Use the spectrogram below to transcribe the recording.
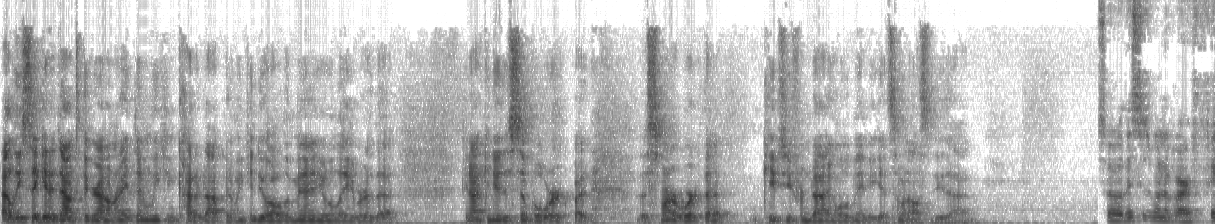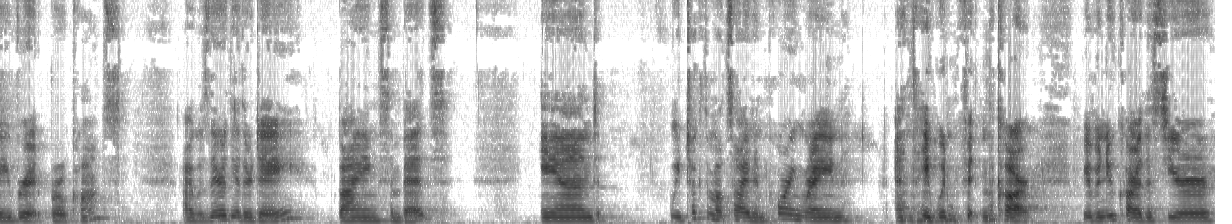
At least they get it down to the ground, right? Then we can cut it up and we can do all the manual labor. The, you know, I can do the simple work, but the smart work that keeps you from dying, will maybe get someone else to do that. So this is one of our favorite brocantes. I was there the other day buying some beds and we took them outside in pouring rain and they wouldn't fit in the car. We have a new car this year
